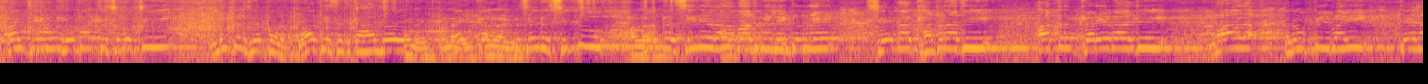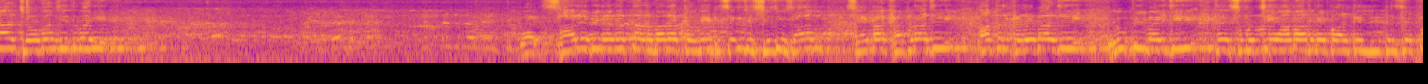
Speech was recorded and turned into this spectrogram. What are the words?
ਭਾਈ ਜੀਵਨ ਗੁਰਬਾਚ ਸਮੁੱਚੀ ਲੀਡਰਸ਼ਿਪ ਬਹੁਤ ਹੀ ਸਤਿਕਾਰਯੋਗ ਸਿੰਘ ਸਿੱਧੂ ਜੋ ਸੀਨੀਅਰ ਆਮ ਆਦਮੀ ਲੀਡਰ ਨੇ ਸੇਵਾ ਖਟੜਾ ਜੀ ਆਦਰ ਕਰੇਵਾਲ ਜੀ ਨਾਲ ਰੂਪੀ ਬਾਈ ਤੇ ਨਾਲ ਜੋਬਨਜੀਤ ਬਾਈ ਸਾਰੇ ਵੀਰਾਂ ਦਾ ਧੰਨਵਾਦ ਹੈ, ਕੁਲਦੀਪ ਸਿੰਘ ਜੀ, ਸਿੱਧੂ ਸਾਹਿਬ ਸੇਮਾ ਖਟੜਾ ਜੀ, ਆਦਰ ਗਰੇਵਾਲ ਜੀ, ਰੂਪੀ ਬਾਈ ਜੀ ਤੇ ਸਮੁੱਚੀ ਆਮ ਆਦਮੀ ਪਾਰਟੀ ਲੀਡਰਸ਼ਿਪ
